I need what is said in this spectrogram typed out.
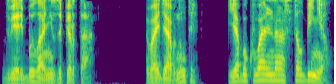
Дверь была не заперта. Войдя внутрь, я буквально остолбенел.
